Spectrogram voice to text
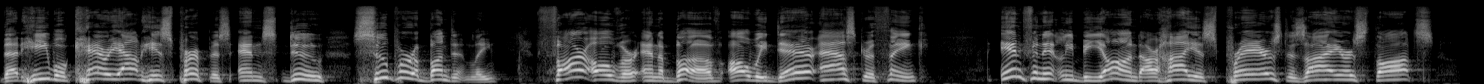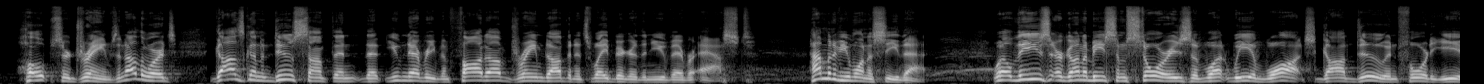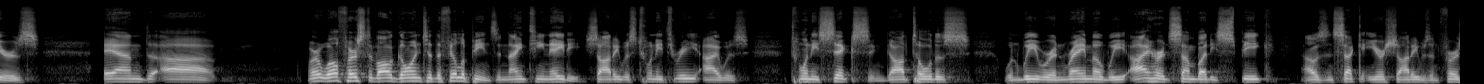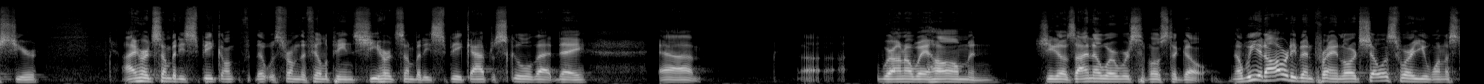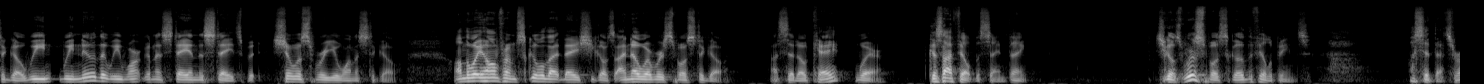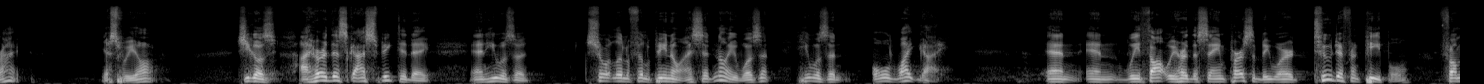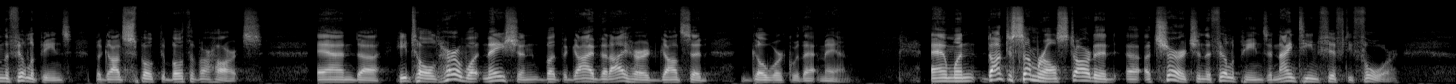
that He will carry out His purpose and do super abundantly, far over and above all we dare ask or think infinitely beyond our highest prayers, desires, thoughts, hopes, or dreams. In other words, God's going to do something that you've never even thought of, dreamed of, and it's way bigger than you've ever asked. How many of you want to see that? Well, these are going to be some stories of what we have watched God do in 40 years. And, uh, well, first of all, going to the Philippines in 1980. Shadi was 23, I was 26, and God told us when we were in Rhema, we, I heard somebody speak. I was in second year, Shadi was in first year. I heard somebody speak on, that was from the Philippines. She heard somebody speak after school that day. Uh, uh, we're on our way home, and she goes, I know where we're supposed to go. Now, we had already been praying, Lord, show us where you want us to go. We, we knew that we weren't going to stay in the States, but show us where you want us to go. On the way home from school that day, she goes, I know where we're supposed to go. I said, Okay, where? Because I felt the same thing. She goes, We're supposed to go to the Philippines. I said, That's right. Yes, we are. She goes, I heard this guy speak today, and he was a short little Filipino. I said, No, he wasn't. He was an old white guy. And, and we thought we heard the same person, but we heard two different people from the Philippines, but God spoke to both of our hearts. And uh, he told her what nation, but the guy that I heard, God said, Go work with that man. And when Dr. Sumrall started uh, a church in the Philippines in 1954,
